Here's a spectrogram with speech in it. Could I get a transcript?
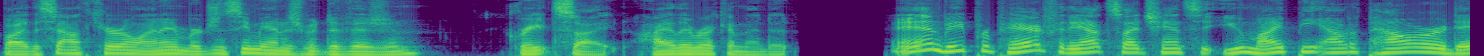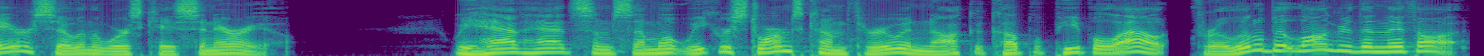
by the South Carolina Emergency Management Division. Great site, highly recommend it. And be prepared for the outside chance that you might be out of power a day or so in the worst case scenario. We have had some somewhat weaker storms come through and knock a couple people out for a little bit longer than they thought.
